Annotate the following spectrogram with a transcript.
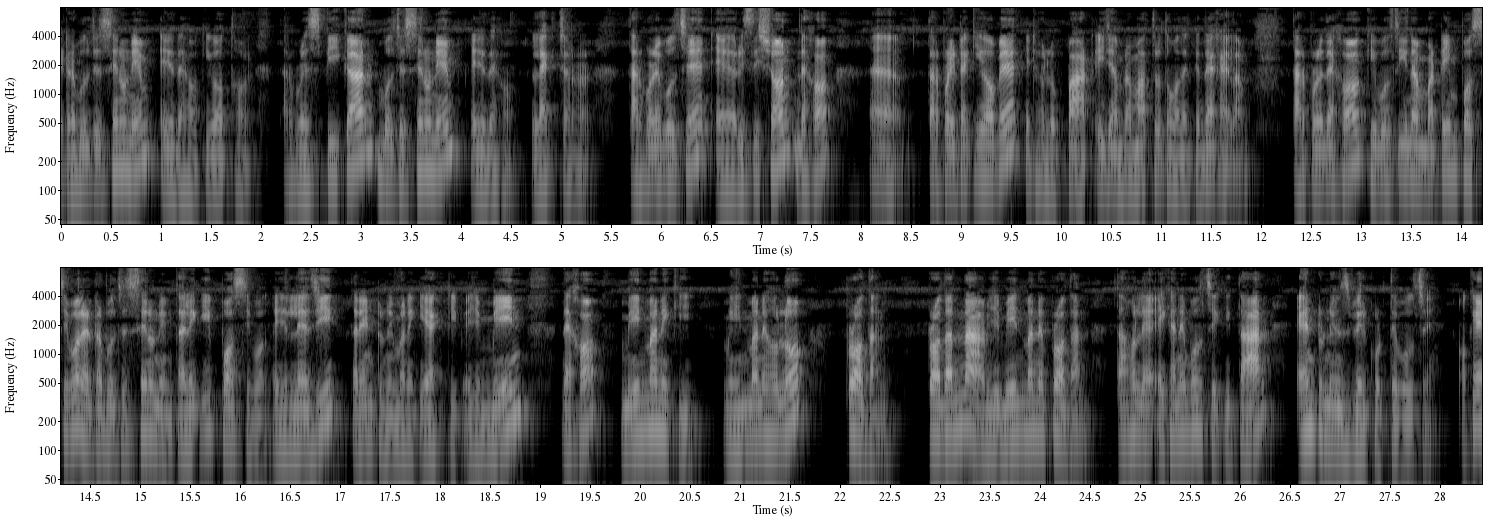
এটা বলছে সেনোনেম এই যে দেখো, কি অথর। তারপরে স্পিকার বলছে সেনোনেম এই যে দেখো লেকচারার তারপরে বলছে রিসিশন দেখো তারপর এটা কি হবে? এটা হলো পার্ট এই যে আমরা মাত্র তোমাদেরকে দেখাইলাম। তারপরে দেখো, কি বলছে ই নাম্বারটা ইম্পসিবল এটা বলছে সেরোনিম তাহলে কি পসিবল এই যে লেজি তার এন্টোনিম মানে কি অ্যাক্টিভ এই যে মেইন দেখো মেইন মানে কি? মেইন মানে হলো প্রধান। প্রধান না, এই যে মেইন মানে প্রধান। তাহলে এখানে বলছে কি, তার অ্যান্টোনিমস বের করতে বলছে ওকে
